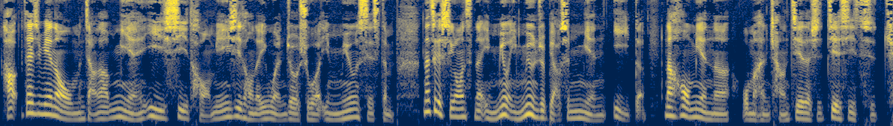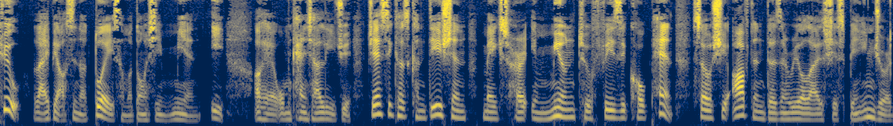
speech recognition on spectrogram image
好，在这边呢，我们讲到免疫系统，免疫系统的英文就说 immune system。那这个形容词呢，immune immune 就表示免疫的。那后面呢，我们很常接的是介系词 to。来表示呢对什么东西免疫。OK，我们看一下例句：Jessica's condition makes her immune to physical pain, so she often doesn't realize she's been injured。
